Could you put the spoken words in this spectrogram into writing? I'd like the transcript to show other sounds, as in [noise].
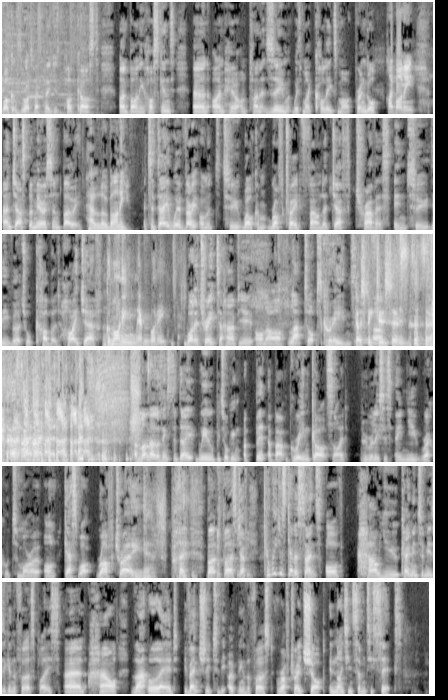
Welcome to the Rock's Back Pages podcast. I'm Barney Hoskyns, and I'm here on Planet Zoom with my colleagues Mark Pringle. Hi, Barney. And Jasper Murison Bowie. Hello, Barney. Today, we're very honoured to welcome Rough Trade founder Geoff Travis into the virtual cupboard. Hi, Jeff. Good morning, everybody. What a treat to have you on our laptop screens. Don't speak um, too soon. [laughs] [laughs] among other things, today we will be talking a bit about Green Gartside, who releases a new record tomorrow on guess what rough trade yes [laughs] but, but first jeff can we just get a sense of how you came into music in the first place and how that led eventually to the opening of the first rough trade shop in 1976.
